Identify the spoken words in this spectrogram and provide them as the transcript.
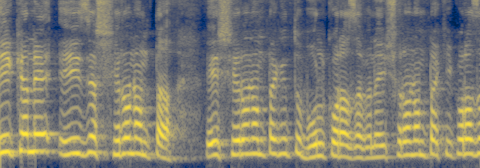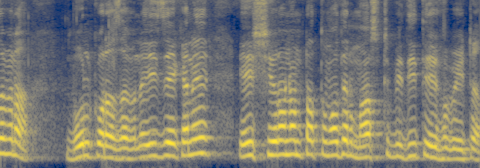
এইখানে এই যে শিরোনামটা, এই শিরোনামটা কিন্তু ভুল করা যাবে না। এই শিরোনামটা কি করা যাবে না? ভুল করা যাবে না। এই যে এখানে এই শিরোনামটা তোমাদের মাস্ট বি দিতেই হবে এটা।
